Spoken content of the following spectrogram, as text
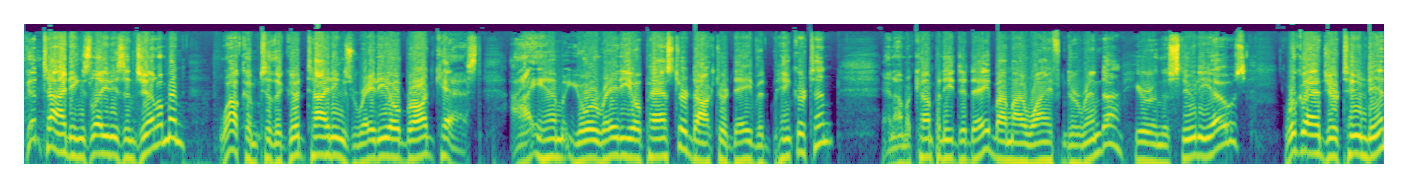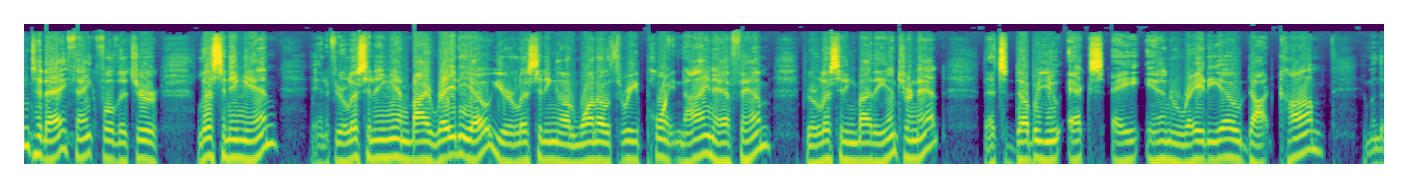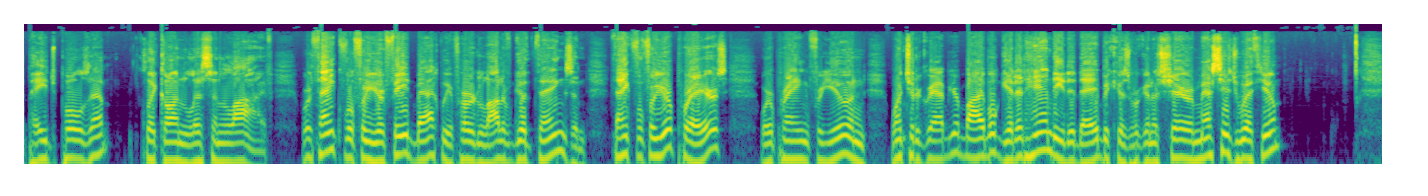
Good tidings, ladies and gentlemen. Welcome to the Good Tidings radio broadcast. I am your radio pastor, Dr. David Pinkerton, and I'm accompanied today by my wife, Dorinda, here in the studios. We're glad you're tuned in today. Thankful that you're listening in. And if you're listening in by radio, you're listening on 103.9 FM. If you're listening by the internet, that's WXANradio.com. And when the page pulls up, click on Listen Live. We're thankful for your feedback. We've heard a lot of good things and thankful for your prayers. We're praying for you and want you to grab your Bible, get it handy today because we're going to share a message with you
